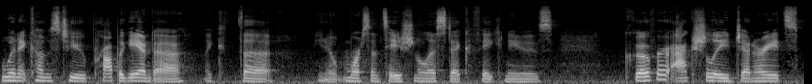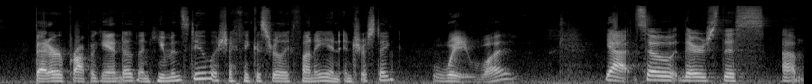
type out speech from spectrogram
when it comes to propaganda, like the you know more sensationalistic fake news, Grover actually generates better propaganda than humans do, which I think is really funny and interesting. Wait, what? Yeah, so there's this, um,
